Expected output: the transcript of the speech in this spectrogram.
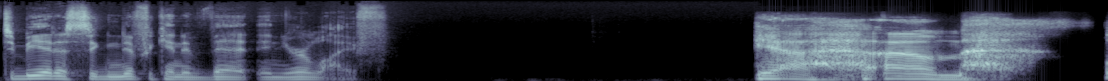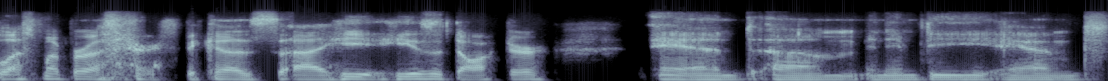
to be at a significant event in your life? Yeah. Um, bless my brother because uh, he he is a doctor and um, an MD. And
